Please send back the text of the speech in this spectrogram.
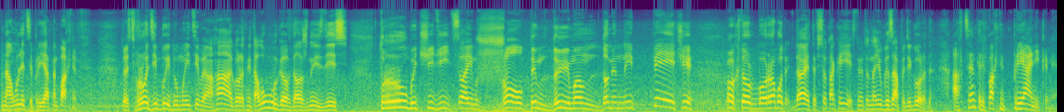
на улице приятно пахнет. То есть вроде бы думаете вы, ага, город металлургов, должны здесь трубы чадить своим желтым дымом, доменные печи, кто работает. Да, это все так и есть, но это на юго-западе города. А в центре пахнет пряниками.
